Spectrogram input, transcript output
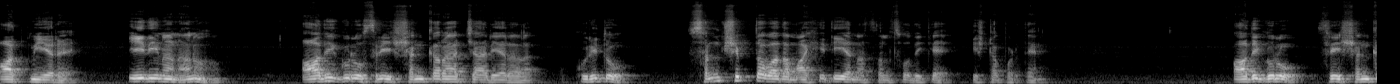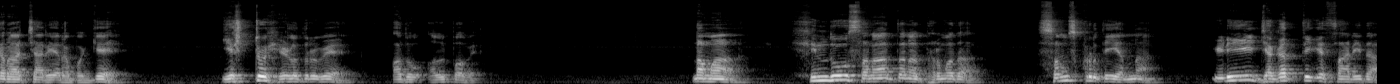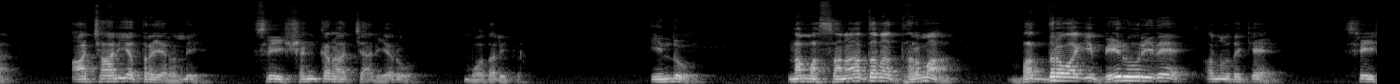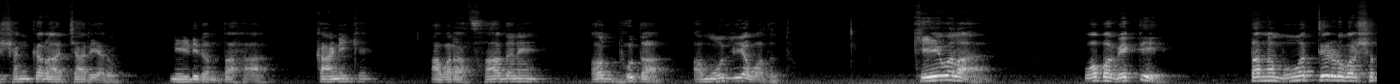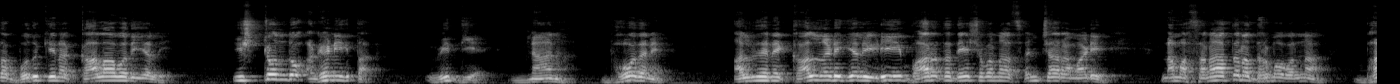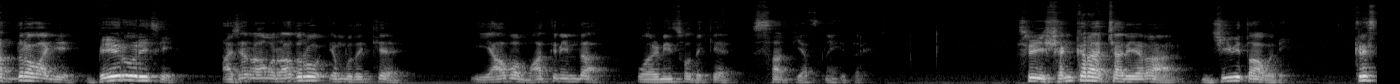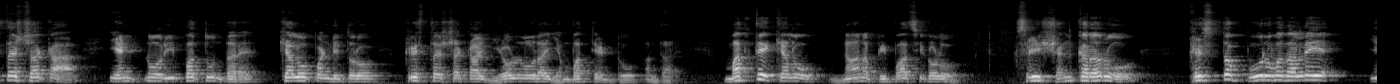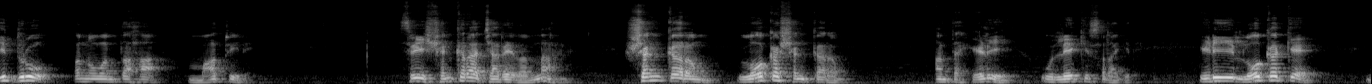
ಆತ್ಮೀಯರೇ, ಈ ದಿನ ನಾನು ಆದಿಗುರು ಶ್ರೀ ಶಂಕರಾಚಾರ್ಯರ ಕುರಿತು ಸಂಕ್ಷಿಪ್ತವಾದ ಮಾಹಿತಿಯನ್ನು ಸಲ್ಲಿಸೋದಕ್ಕೆ ಇಷ್ಟಪಡ್ತೇನೆ. ಆದಿಗುರು ಶ್ರೀ ಶಂಕರಾಚಾರ್ಯರ ಬಗ್ಗೆ ಎಷ್ಟು ಹೇಳಿದ್ರೂ ಅದು ಅಲ್ಪವೇ. ನಮ್ಮ ಹಿಂದೂ ಸನಾತನ ಧರ್ಮದ ಸಂಸ್ಕೃತಿಯನ್ನು ಇಡೀ ಜಗತ್ತಿಗೆ ಸಾರಿದ ಆಚಾರ್ಯತ್ರಯರಲ್ಲಿ ಶ್ರೀ ಶಂಕರಾಚಾರ್ಯರು ಮೊದಲಿಗರು. ಇಂದು ನಮ್ಮ ಸನಾತನ ಧರ್ಮ ಭದ್ರವಾಗಿ ಬೇರೂರಿದೆ ಅನ್ನೋದಕ್ಕೆ ಶ್ರೀ ಶಂಕರಾಚಾರ್ಯರು ನೀಡಿದಂತಹ ಕಾಣಿಕೆ, ಅವರ ಸಾಧನೆ ಅದ್ಭುತ, ಅಮೂಲ್ಯವಾದದ್ದು. ಕೇವಲ ಒಬ್ಬ ವ್ಯಕ್ತಿ ತನ್ನ ಮೂವತ್ತೆರಡು ವರ್ಷದ ಬದುಕಿನ ಕಾಲಾವಧಿಯಲ್ಲಿ ಇಷ್ಟೊಂದು ಅಗಣಿತ ವಿದ್ಯೆ, ಜ್ಞಾನ, ಬೋಧನೆ ಅಲ್ಲದೇ ಕಾಲ್ನಡಿಗೆಯಲ್ಲಿ ಇಡೀ ಭಾರತ ದೇಶವನ್ನು ಸಂಚಾರ ಮಾಡಿ ನಮ್ಮ ಸನಾತನ ಧರ್ಮವನ್ನು ಭದ್ರವಾಗಿ ಬೇರೂರಿಸಿ ಅಜರಾಮರಾದರು ಎಂಬುದಕ್ಕೆ ಯಾವ ಮಾತಿನಿಂದ ವರ್ಣಿಸೋದಕ್ಕೆ ಸಾಧ್ಯ, ಸ್ನೇಹಿತರೆ? ಶ್ರೀ ಶಂಕರಾಚಾರ್ಯರ ಜೀವಿತಾವಧಿ. ಕ್ರಿಸ್ತ ಶಕ ಎಂಟುನೂರ ಇಪ್ಪತ್ತು ಅಂತಾರೆ ಕೆಲವು ಪಂಡಿತರು ಕ್ರಿಸ್ತ ಶಕ ಏಳ್ನೂರ ಎಂಬತ್ತೆಂಟು ಅಂತಾರೆ. ಮತ್ತೆ ಕೆಲವು ಜ್ಞಾನ ಪಿಪಾಸಿಗಳು ಶ್ರೀ ಶಂಕರರು ಕ್ರಿಸ್ತ ಪೂರ್ವದಲ್ಲೇ ಇದ್ದರು ಅನ್ನುವಂತಹ ಮಾತು ಇದೆ. ಶ್ರೀ ಶಂಕರಾಚಾರ್ಯರನ್ನು ಶಂಕರಂ ಲೋಕಶಂಕರಂ ಅಂತ ಹೇಳಿ ಉಲ್ಲೇಖಿಸಲಾಗಿದೆ. ಇಡೀ ಲೋಕಕ್ಕೆ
